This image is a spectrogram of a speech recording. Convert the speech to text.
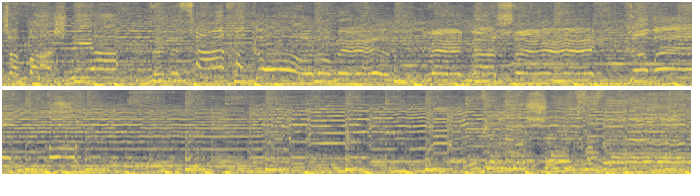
במחשבה שנייה זה בסך הכל אומר לנשק חבר או. כן לנשק חבר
